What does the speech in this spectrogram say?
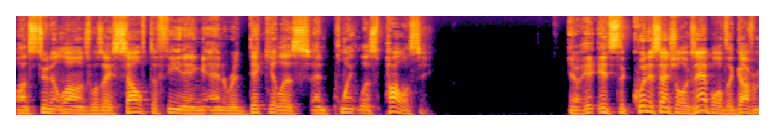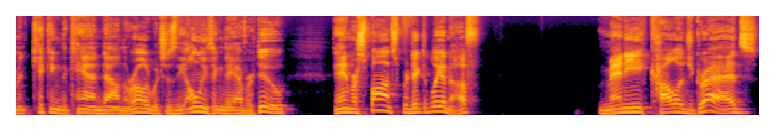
on student loans was a self defeating and ridiculous and pointless policy. You know, it's the quintessential example of the government kicking the can down the road, which is the only thing they ever do. And in response, predictably enough, many college grads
